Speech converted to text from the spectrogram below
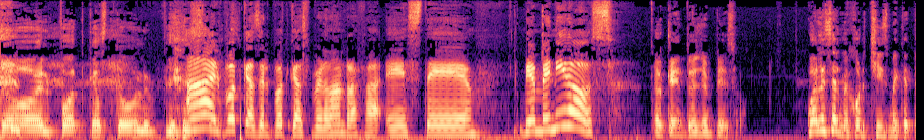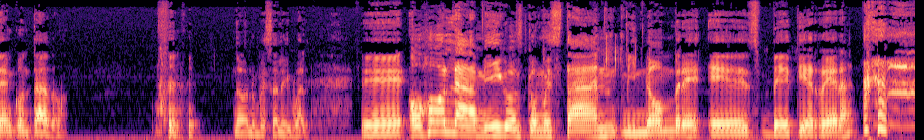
No, el podcast, ¿cómo lo empiezas? Ah, el podcast, el podcast, perdón Rafa. Este... Bienvenidos. Ok, entonces yo empiezo. ¿Cuál es el mejor chisme que te han contado? no, no me sale igual. Eh, hola amigos, ¿cómo están? Mi nombre es Betty Herrera.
